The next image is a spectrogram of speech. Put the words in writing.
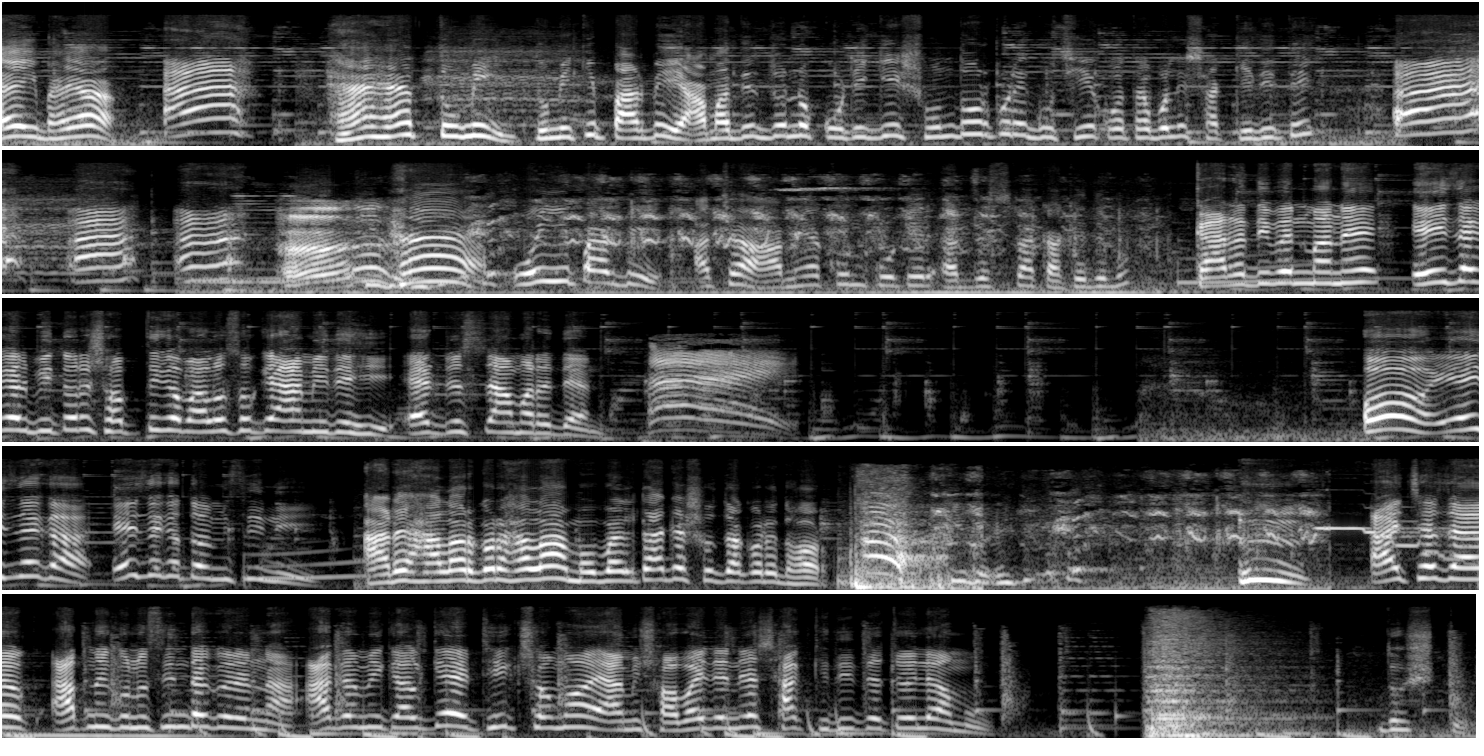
এই ভাইয়া। আহ! হ্যাঁ হ্যাঁ তুমি তুমি কি পারবে আমাদের জন্য কোর্টে গিয়ে সুন্দর করে গুছিয়ে কথা বলে সাক্ষী দিতে? হ্যাঁ ওই পারবে। আচ্ছা আমি এখন কোর্টের অ্যাড্রেসটা কাকে দেব? কারে দিবেন মানে? এই জায়গার ভিতরে সব থেকে ভালো চোখে আমি দেখি। অ্যাড্রেসটা আমারে দেন। ও এই জায়গা। এই জায়গা তো আমি চিনি। আরে হালার করে হালা মোবাইলটা আগে সোজা করে ধর। আচ্ছা যাই হোক আপনি কোনো চিন্তা করেন না। আগামী কালকে ঠিক সময় আমি সবাই নিয়ে সাক্ষী দিতে চলে আমু। দুষ্টু।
